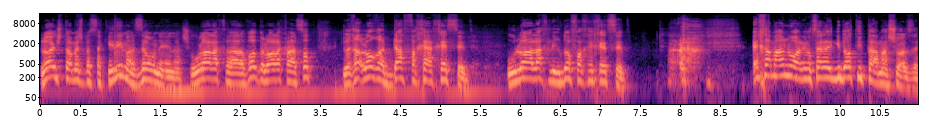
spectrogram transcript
לא השתמש בסכינים, על זה הוא נענש. הוא לא הלך לעבוד ולא הלך לעשות, לא רדף אחרי החסד. הוא לא הלך לרדוף אחרי חסד. איך אמרנו, אני רוצה להגיד עוד טיפה משהו על זה.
